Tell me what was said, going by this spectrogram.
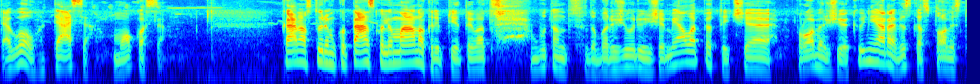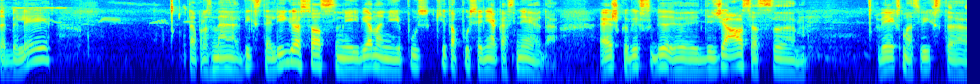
tegul, tęsia, mokosi. Ką mes turim Kupensko limano kryptį, tai vat, būtent dabar žiūriu į žemėlapį, tai čia proveržių jokių nėra, viskas stovi stabiliai. Ta prasme, vyksta lygiosios, nei viena, nei pus, kita pusė niekas nejuda. Aišku, vyks, didžiausias veiksmas vyksta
